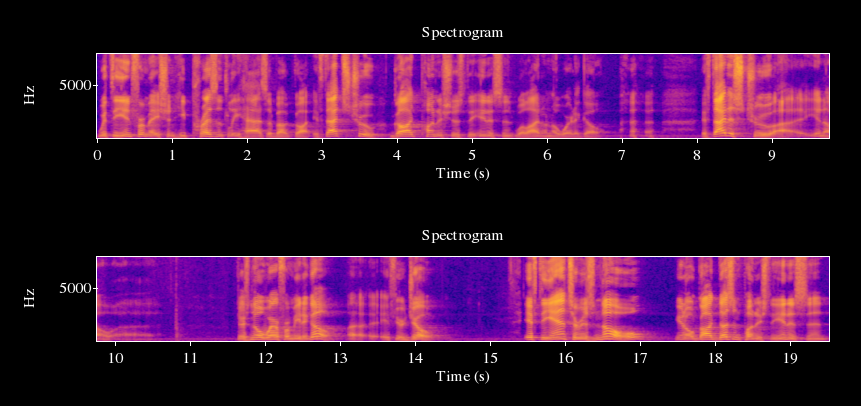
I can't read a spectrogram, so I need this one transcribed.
with the information he presently has about God. If that's true, God punishes the innocent, well, I don't know where to go. if that is true, uh, you know, uh, there's nowhere for me to go uh, if you're Job. If the answer is no, you know, God doesn't punish the innocent,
